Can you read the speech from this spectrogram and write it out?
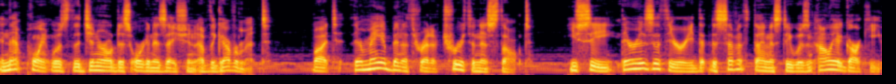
And that point was the general disorganization of the government. But there may have been a thread of truth in this thought. You see, there is a theory that the 7th dynasty was an oligarchy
